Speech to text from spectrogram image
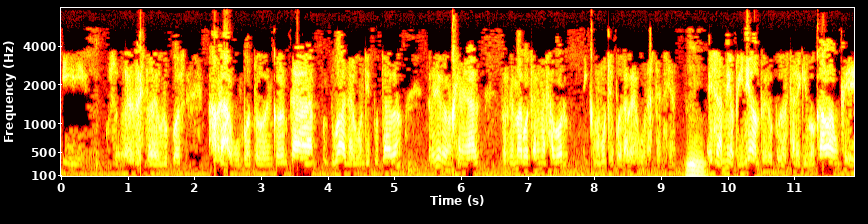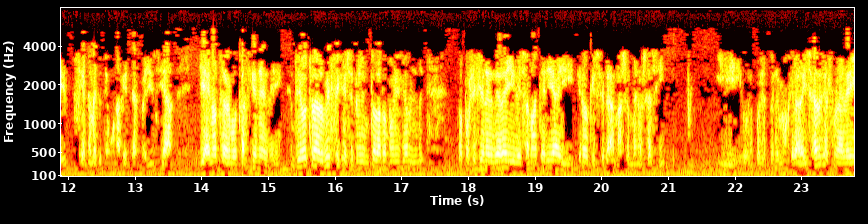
y el resto de grupos habrá algún voto en contra puntual de algún diputado, pero yo creo que en general los demás votarán a favor y como mucho puede haber alguna abstención. Mm. Esa es mi opinión, pero puedo estar equivocado, aunque ciertamente tengo una cierta experiencia ya en otras votaciones de, de otras veces que se presentó la proposición proposiciones de ley de esa materia y creo que será más o menos así. Y bueno, pues esperemos que la ley salga. Es una ley,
